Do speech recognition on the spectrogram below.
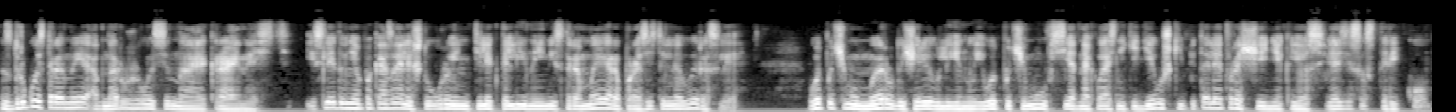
С другой стороны, обнаружилась иная крайность. Исследования показали, что уровень интеллекта Лины и мистера Мэйера поразительно выросли. Вот почему мэр удочерил Лину, и вот почему все одноклассники девушки питали отвращение к ее связи со стариком.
